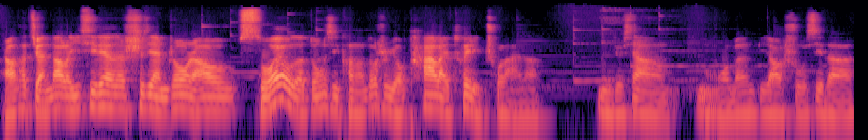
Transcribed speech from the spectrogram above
然后他卷到了一系列的事件中，然后所有的东西可能都是由他来推理出来的。你就像我们比较熟悉的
